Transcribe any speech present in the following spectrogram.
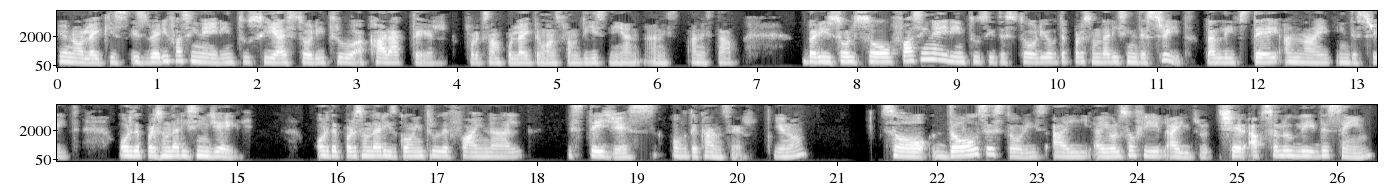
you know, like it's, it's very fascinating to see a story through a character, for example, like the ones from Disney and, and, and stuff. But it's also fascinating to see the story of the person that is in the street, that lives day and night in the street, or the person that is in jail, or the person that is going through the final stages of the cancer, you know? So those stories, I, I also feel I share absolutely the same,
